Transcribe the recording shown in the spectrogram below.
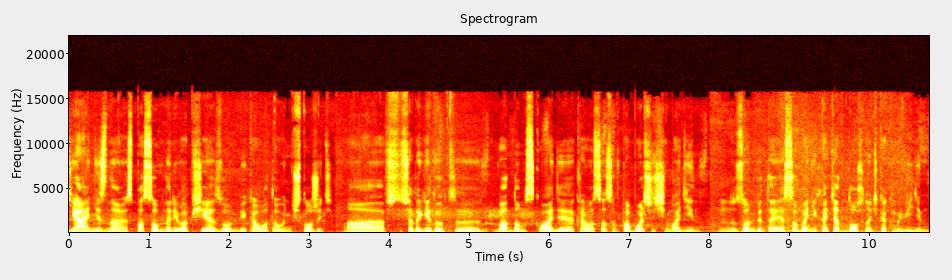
Я не знаю, способны ли вообще зомби кого-то уничтожить. А, Все-таки тут э, в одном складе кровососов побольше, чем один. Но зомби-то особо не хотят дохнуть, как мы видим.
